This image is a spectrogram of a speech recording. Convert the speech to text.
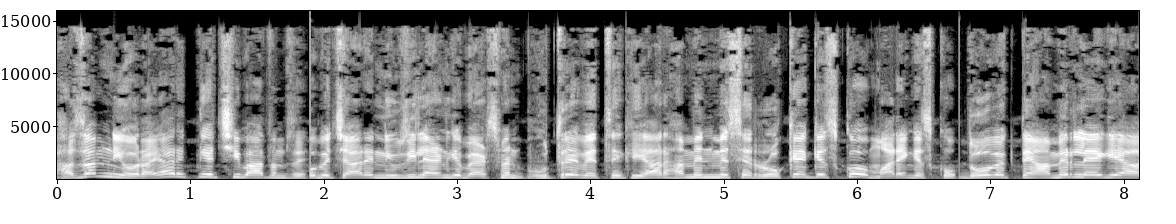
हजम नहीं हो रहा यार, इतनी अच्छी बात हमसे। वो बेचारे न्यूजीलैंड के बैट्समैन भूतरे हुए थे कि यार हम इनमें से रोकें किसको मारेंगे इसको दो विकटें आमिर ले गया,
